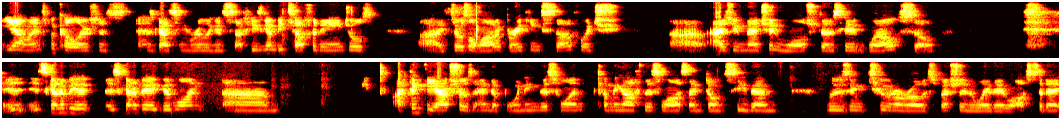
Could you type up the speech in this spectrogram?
yeah, Lance McCullers has, has got some really good stuff. He's going to be tough for the Angels. Uh, he throws a lot of breaking stuff, which, uh, as you mentioned, Walsh does hit well. So it, it's gonna be a, it's gonna be a good one. Um, I think the Astros end up winning this one. Coming off this loss, I don't see them losing two in a row, especially the way they lost today.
